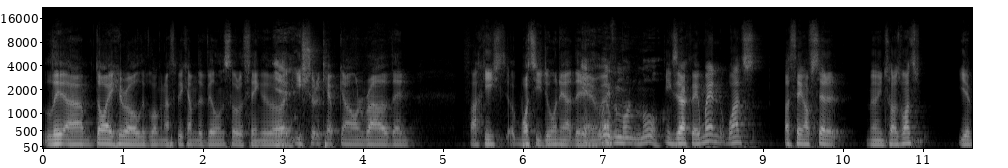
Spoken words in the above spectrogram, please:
li- um, die a hero, live long enough to become the villain sort of thing. Were Like, you should have kept going rather than, fuck, what's he doing out there? Yeah, leave him wanting more. Exactly. And when once I think I've said it a million times, once your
